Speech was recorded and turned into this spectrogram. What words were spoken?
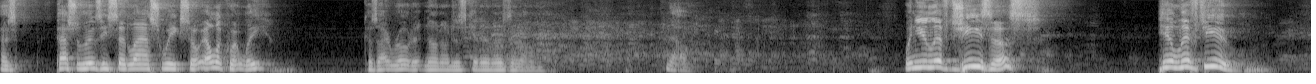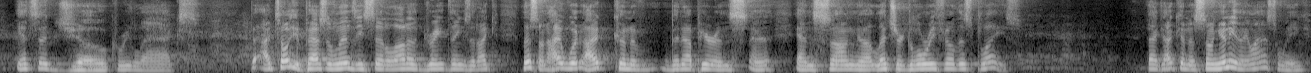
As Pastor Lindsay said last week so eloquently, because I wrote it. No, no, just kidding. No. When you lift Jesus, He'll lift you. It's a joke. Relax. I told you, Pastor Lindsay said a lot of great things that I listen. I would, I couldn't have been up here and and sung uh, "Let Your Glory Fill This Place." In fact, I couldn't have sung anything last week.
